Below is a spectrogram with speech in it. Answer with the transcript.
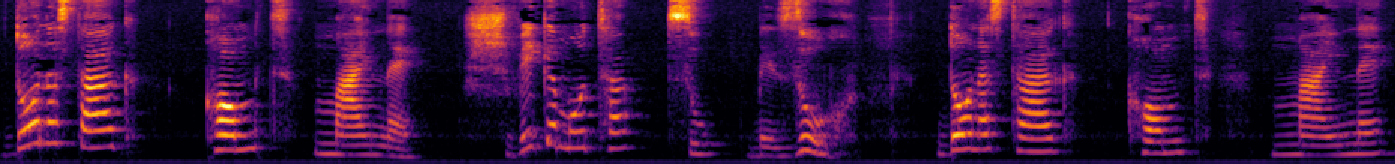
Donnerstag kommt meine Schwiegermutter zu Besuch. Donnerstag kommt meine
